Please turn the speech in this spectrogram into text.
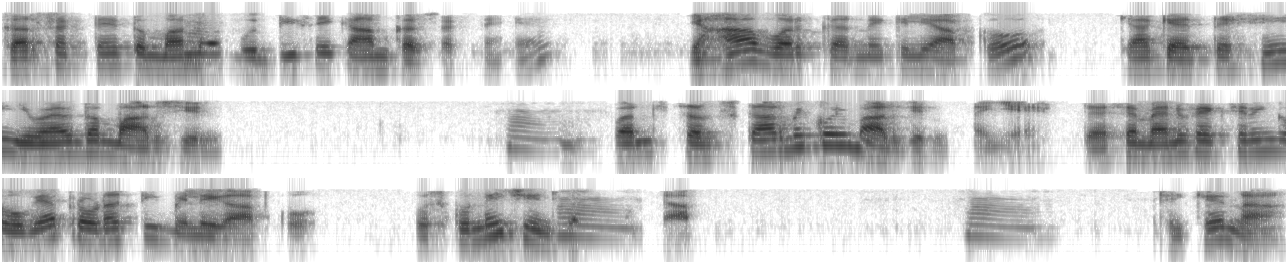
कर सकते हैं तो मन और बुद्धि से काम कर सकते हैं। यहाँ वर्क करने के लिए आपको क्या कहते हैं? यू हैव द मार्जिन हम्म। पर संस्कार में कोई मार्जिन नहीं है। जैसे मैन्युफैक्चरिंग हो गया प्रोडक्ट ही मिलेगा आपको। उसको नहीं चेंज कर हम्म। सकते आप। हम्म। ठीक है ना?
